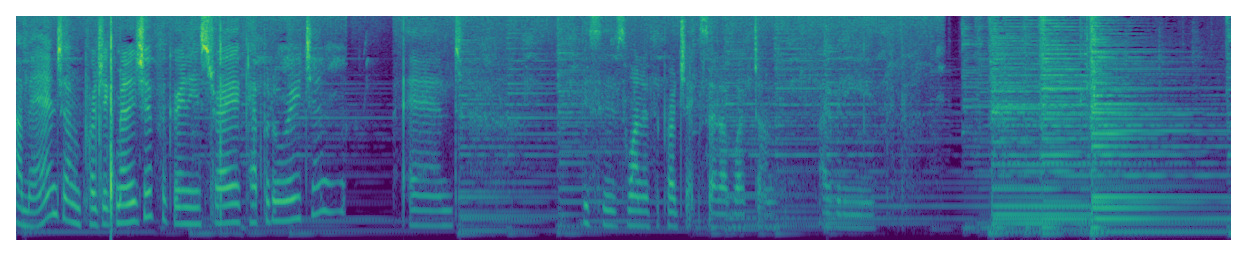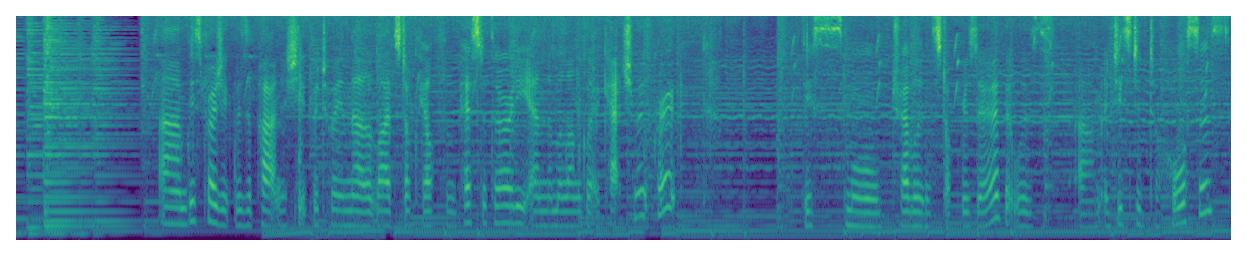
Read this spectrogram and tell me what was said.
I'm Ange, I'm a project manager for Greening Australia Capital Region and this is one of the projects that I've worked on over the years. Um, this project was a partnership between the Livestock Health and Pest Authority and the Molonglo Catchment Group. This small travelling stock reserve, it was um, agisted to horses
